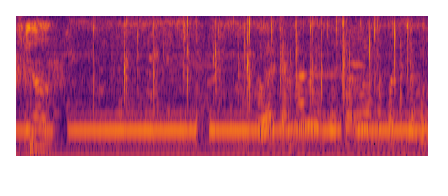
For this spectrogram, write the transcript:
chido. A ver, carnal, esta rueda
